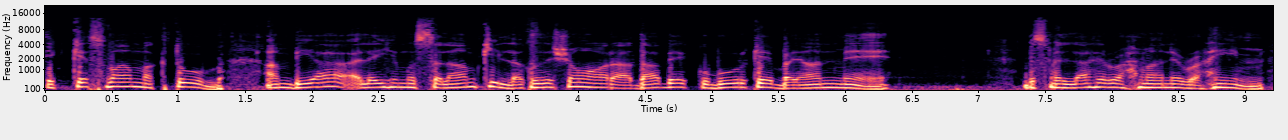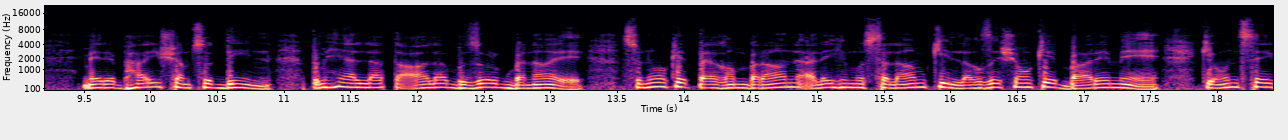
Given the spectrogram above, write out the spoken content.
اکیسواں مکتوب انبیاء علیہم السلام کی لغزشوں اور آداب قبور کے بیان میں۔ بسم اللہ الرحمن الرحیم۔ میرے بھائی شمس الدین، تمہیں اللہ تعالی بزرگ بنائے۔ سنو کہ پیغمبران علیہم السلام کی لغزشوں کے بارے میں کہ ان سے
